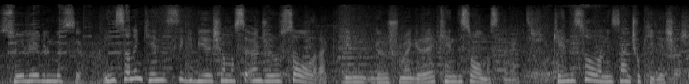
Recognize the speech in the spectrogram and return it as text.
söyleyebilmesi. İnsanın kendisi gibi yaşaması önce ruhsal olarak benim görüşüme göre kendisi olması demektir. Kendisi olan insan çok iyi yaşar.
